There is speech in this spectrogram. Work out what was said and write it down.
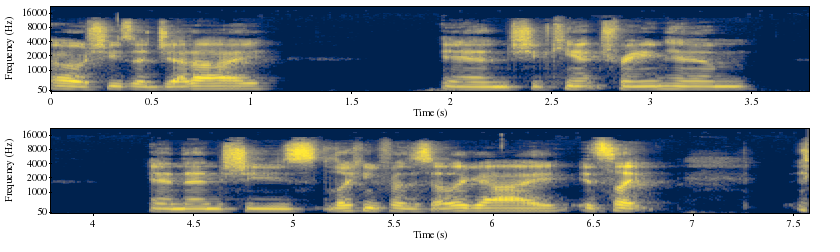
oh, she's a Jedi, and she can't train him, and then she's looking for this other guy. It's like,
